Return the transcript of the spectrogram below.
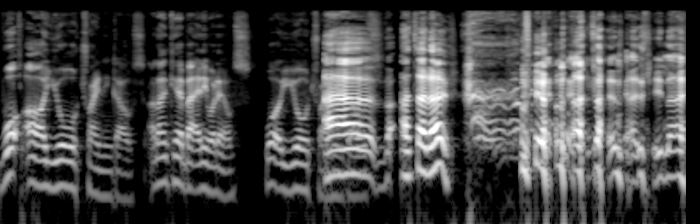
What are your training goals? I don't care about anyone else. What are your training Uh, goals? I don't know. Honest, don't actually know.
